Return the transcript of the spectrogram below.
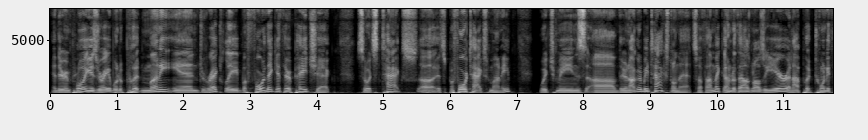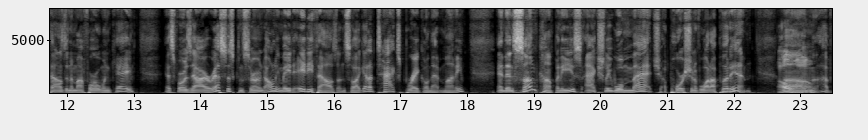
and their employees are able to put money in directly before they get their paycheck. So it's tax, uh, it's before tax money, which means uh, they're not going to be taxed on that. So if I make hundred thousand dollars a year and I put twenty thousand in my four hundred oh one k, as far as the IRS is concerned, I only made eighty thousand, so I got a tax break on that money. And then some companies actually will match a portion of what I put in. Oh, um, wow. I've,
